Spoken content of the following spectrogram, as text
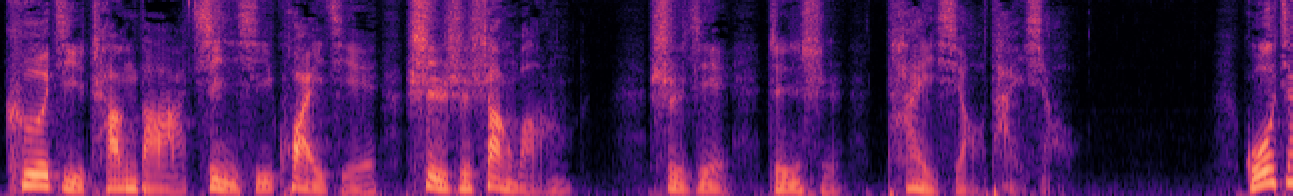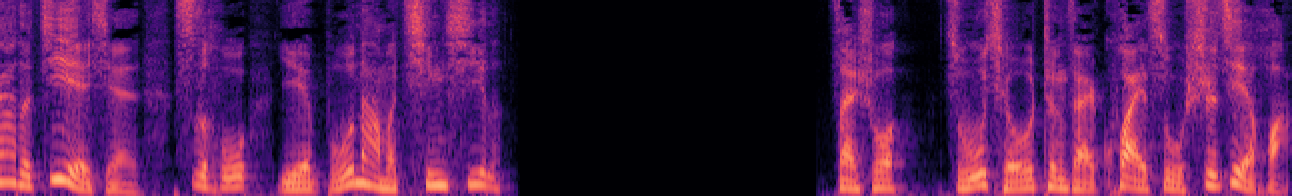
科技昌达，信息快捷，事事上网。世界真是太小太小，国家的界限似乎也不那么清晰了。再说，足球正在快速世界化，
